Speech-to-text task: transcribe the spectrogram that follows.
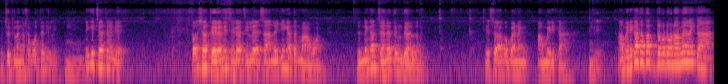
wujud kena ngersa padha niki lho Hmm. Iki jajan nek kok iso diarani jagat cilik sakniki ngaten mawon. Jenengan jane teng dalem. Sesuk aku pengen Amerika. Nggih. Amerika tetap teko Amerika.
